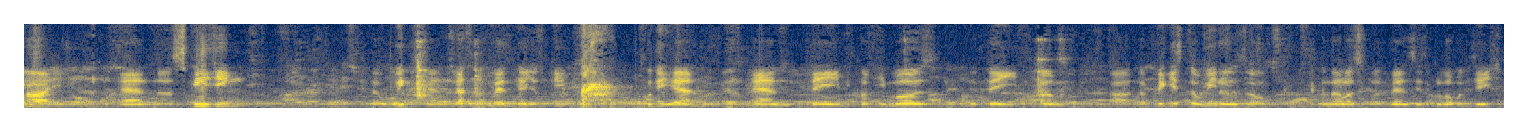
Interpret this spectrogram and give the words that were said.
pie and uh, squeezing the weak and less advantageous people to the end, and they become emerge, they become uh, the biggest winners of technological advances, globalization.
